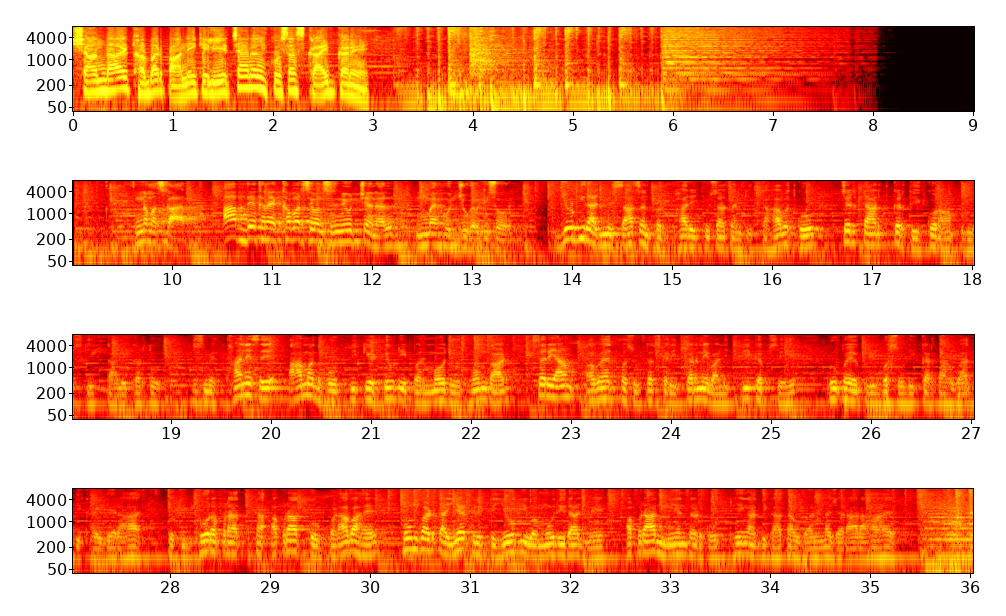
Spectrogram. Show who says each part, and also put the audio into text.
Speaker 1: शानदार खबर पाने के लिए चैनल को सब्सक्राइब करें।
Speaker 2: नमस्कार, आप देख रहे हैं खबर सेवन न्यूज़ चैनल, मैं हूँ जुगल किशोर।
Speaker 3: योगी राज में शासन पर भारी कुशासन की कहावत को चरितार्थ करती कोराम पुलिस की काली करतूत, जिसमें थाने से आमद हो पीके ड्यूटी पर मौजूद होमगार्ड सरेआम अवैध पशु तस्करी करने वाली पिकअप से रुपयों की वसूली करता हुआ दिखाई दे रहा है क्योंकि तो घोर अपराध तथा अपराध को बढ़ावा है। होमगार्ड का यह कृत्य योगी व मोदी राज में अपराध नियंत्रण को ठेंगा दिखाता हुआ नज़र आ रहा है।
